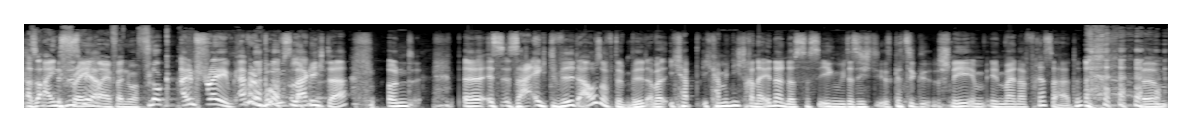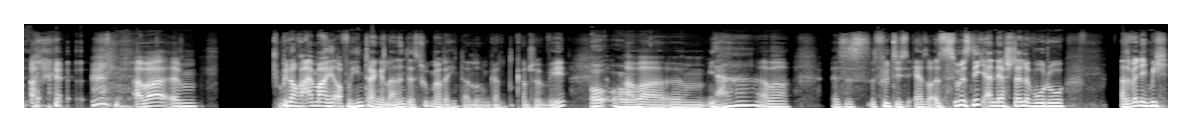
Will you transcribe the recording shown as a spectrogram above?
Also ein Frame mir- einfach nur. Fluck. ein Frame, einfach nur Bums lag ich da. Und äh, es, sah echt wild aus auf dem Bild, aber ich, hab, ich kann mich nicht dran erinnern, dass das irgendwie, dass ich das ganze Schnee im, in meiner Fresse hatte. ähm, aber ähm, bin auch einmal hier auf dem Hintern gelandet, das tut mir auch der Hintern so ganz, ganz schön weh. Oh, oh. Aber ähm, ja, aber es, ist, es fühlt sich eher so. Also zumindest nicht an der Stelle, wo du. Also wenn ich mich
